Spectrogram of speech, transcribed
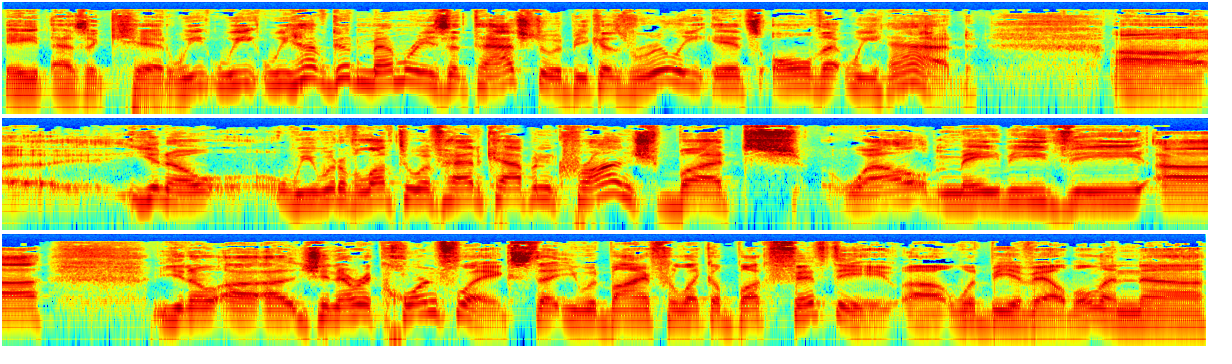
ate as a kid. We we we have good memories attached to it because really, it's all that we had. Uh, you know, we would have loved to have had Cap'n Crunch, but well, maybe the uh, you know uh, uh, generic cornflakes that you would buy for like a buck fifty uh, would be available, and uh,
